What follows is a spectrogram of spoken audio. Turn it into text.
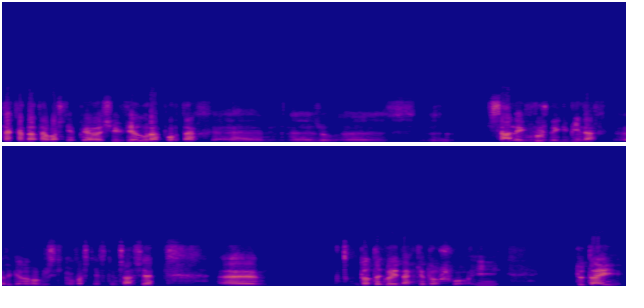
Taka data właśnie pojawia się w wielu raportach e, e, pisanych w różnych gminach regionu wałbrzyskiego właśnie w tym czasie. E, do tego jednak nie doszło. I tutaj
